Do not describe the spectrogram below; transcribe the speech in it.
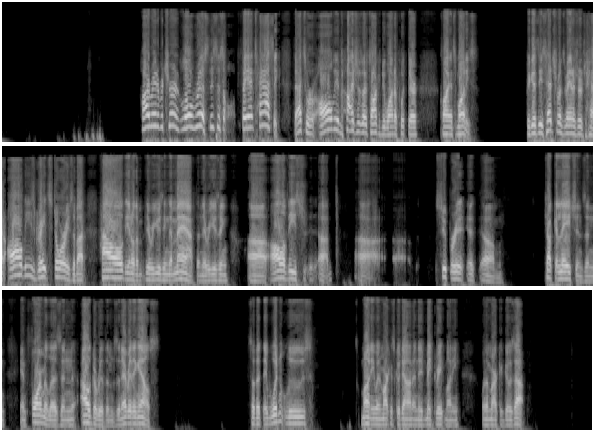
High rate of return, low risk. This is fantastic. That's where all the advisors I'm talking to want to put their clients' monies. Because these hedge funds managers had all these great stories about how you know the, they were using the math and they were using uh, all of these uh, uh, super uh, um, calculations and, and formulas and algorithms and everything else so that they wouldn't lose money when markets go down and they'd make great money when the market goes up.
